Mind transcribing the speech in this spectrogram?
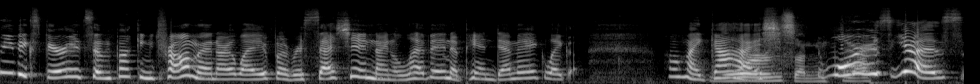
we've experienced some fucking trauma in our life a recession, 9 11, a pandemic. Like, oh my gosh. Wars and- Wars, yes.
